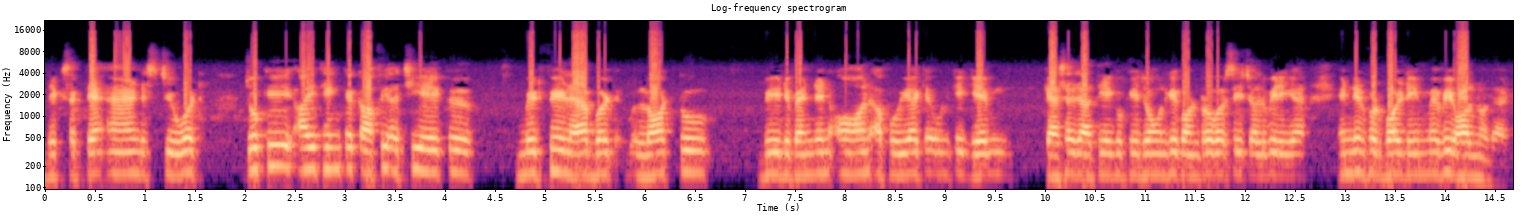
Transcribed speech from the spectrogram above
दिख सकते हैं एंड स्टीवर्ट जो कि आई थिंक काफ़ी अच्छी एक मिडफील्ड है but lot to be dependent on Apuia के उनकी गेम कैसे जाती है, क्योंकि जो उनकी कंट्रोवर्सी चल भी रही है इंडियन फुटबॉल टीम में भी all know that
